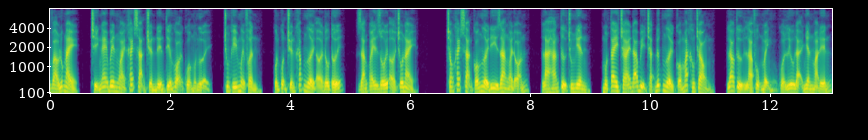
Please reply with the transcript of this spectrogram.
vào lúc này, chỉ ngay bên ngoài khách sạn truyền đến tiếng gọi của một người, trung ký mười phần, quần quận chuyển khắp người ở đâu tới, dám quấy rối ở chỗ này. Trong khách sạn có người đi ra ngoài đón, là hán tử trung niên, một tay trái đã bị chặt đứt người có mắt không trọng lao tử là phụng mệnh của lưu đại nhân mà đến,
